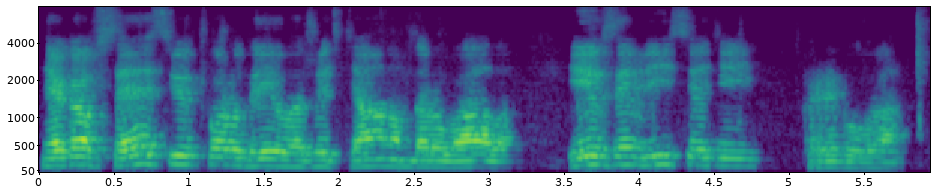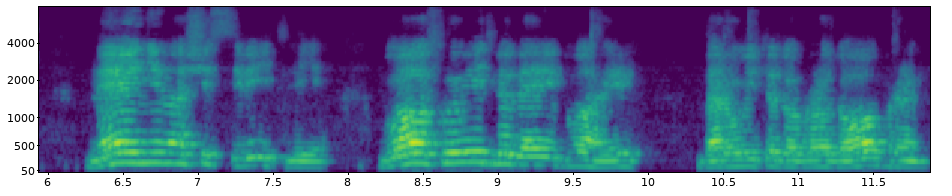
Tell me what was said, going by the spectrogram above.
яка всесвіт породила, життя нам дарувала, і в землі святій прибула. Нині наші світлі, благословіть людей благих, даруйте добро добрим,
